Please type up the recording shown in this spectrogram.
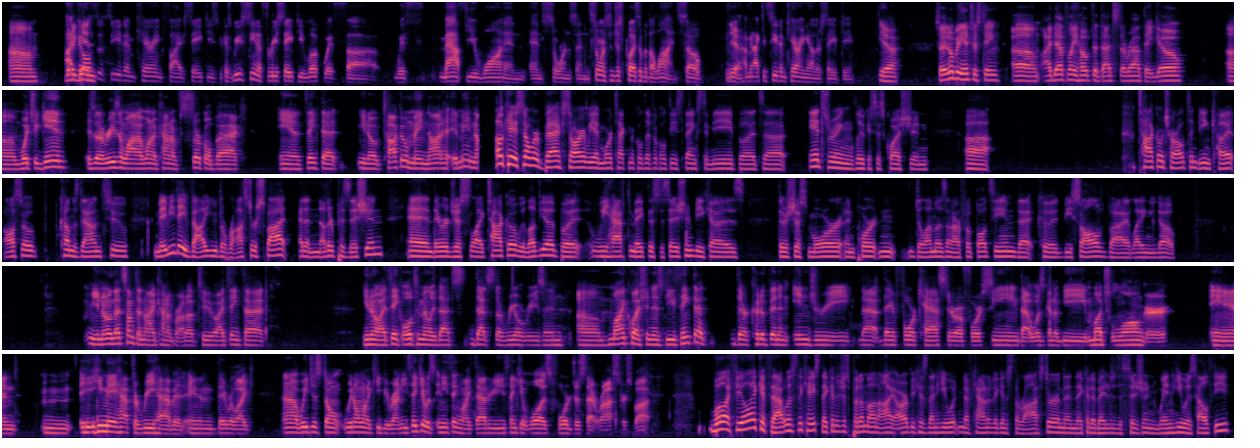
Um, but I again, could also see them carrying five safeties because we've seen a three safety look with uh, with Mathieu Juan and and Sorensen. Sorensen just plays up with the line, so yeah, I mean I can see them carrying another safety. Yeah. So it'll be interesting. Um, I definitely hope that that's the route they go, um, which again is a reason why I want to kind of circle back and think that, you know, Taco may not, it may not. Okay, so we're back. Sorry, we had more technical difficulties thanks to me, but uh, answering Lucas's question, uh, Taco Charlton being cut also comes down to maybe they value the roster spot at another position and they were just like Taco, we love you, but we have to make this decision because there's just more important dilemmas on our football team that could be solved by letting you go. You know, that's something I kind of brought up too. I think that you know, I think ultimately that's that's the real reason. Um, my question is, do you think that there could have been an injury that they forecasted or foreseen that was going to be much longer, and mm, he, he may have to rehab it, and they were like, uh, "We just don't, we don't want to keep you around." Do you think it was anything like that, or do you think it was for just that roster spot? Well, I feel like if that was the case, they could have just put him on IR because then he wouldn't have counted against the roster, and then they could have made a decision when he was healthy.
